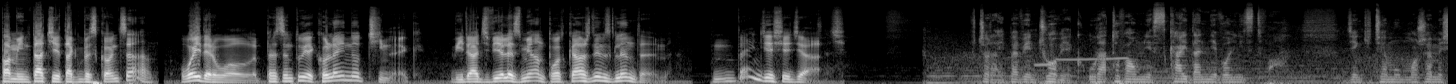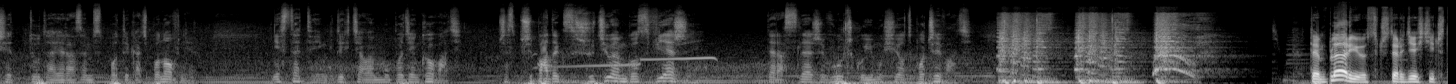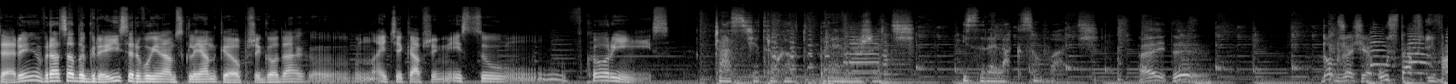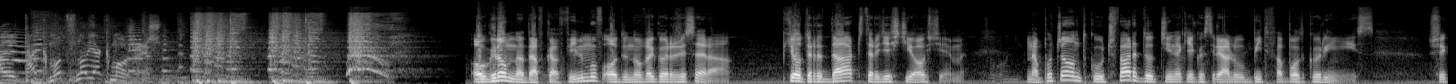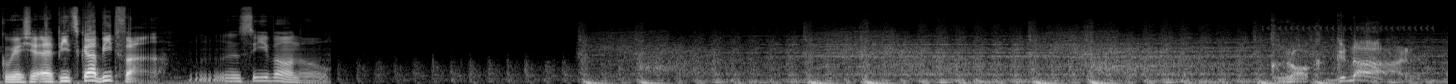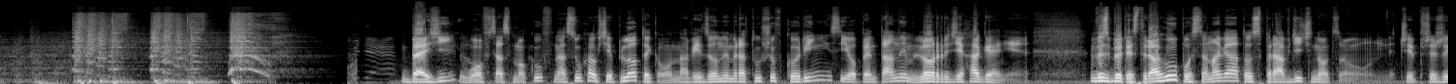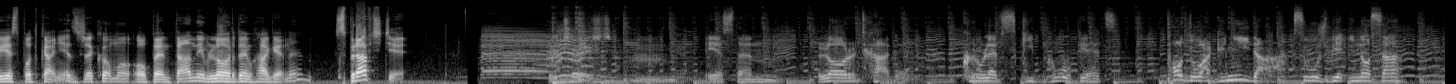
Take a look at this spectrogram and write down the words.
Pamiętacie tak bez końca? Waderwall prezentuje kolejny odcinek. Widać wiele zmian pod każdym względem. Będzie się dziać. Wczoraj pewien człowiek uratował mnie z kajdan niewolnictwa, dzięki czemu możemy się tutaj razem spotykać ponownie. Niestety, gdy chciałem mu podziękować, przez przypadek zrzuciłem go z wieży. Teraz leży w łóżku i musi odpoczywać. Templarius 44 wraca do gry i serwuje nam sklejankę o przygodach w najciekawszym miejscu w Korinis. Czas się trochę odprężyć i zrelaksować. Hej, ty! Dobrze się ustaw i wal tak mocno jak możesz. Ogromna dawka filmów od nowego reżysera. Piotr Da 48. Na początku czwarty odcinek jego serialu Bitwa pod Korinis. Szykuje się epicka bitwa z Iwoną. Krok Gnar! Bezi, łowca smoków, nasłuchał się plotek o nawiedzonym ratuszu w Korinis i opętanym Lordzie Hagenie. Wyzbyty strachu postanawia to sprawdzić nocą. Czy przeżyje spotkanie z rzekomo opętanym Lordem Hagenem? Sprawdźcie! Cześć. Jestem Lord Hagen, królewski głupiec, podła gnida w służbie Inosa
